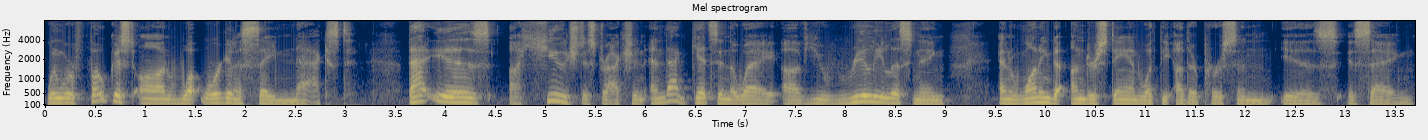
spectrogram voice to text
when we're focused on what we're going to say next, that is a huge distraction and that gets in the way of you really listening and wanting to understand what the other person is is saying.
